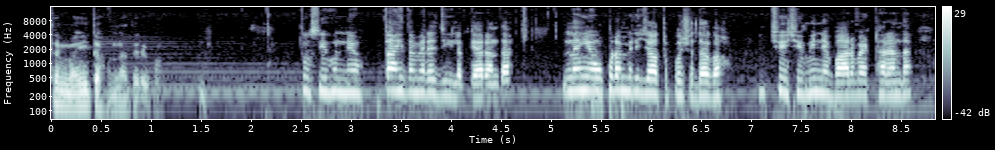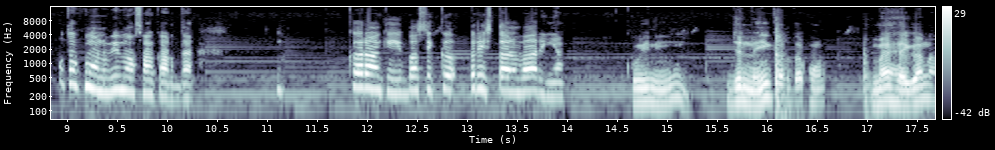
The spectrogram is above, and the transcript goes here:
ਤੇ ਮੈਂ ਹੀ ਤਾਂ ਹੁੰਨਾ ਤੇਰੇ ਕੋਲ। ਤੁਸੀਂ ਹੁੰਨੇ ਹੋ ਤਾਂ ਹੀ ਤਾਂ ਮੇਰਾ ਜੀ ਲੱਗਿਆ ਰਹਿੰਦਾ। ਨਹੀਂ ਉਹ ਕਿਹੜਾ ਮੇਰੀ ਜਾਤ ਪੁੱਛਦਾਗਾ। 6-6 ਮਹੀਨੇ ਬਾਹਰ ਬੈਠਾ ਰਹਿੰਦਾ ਉਹ ਤਾਂ ਫੋਨ ਵੀ ਮਸਾਂ ਕਰਦਾ। ਕਰਾਂ ਕੀ ਬਸ ਇੱਕ ਰਿਸ਼ਤਾ ਨਿਭਾ ਰਹੀ ਆ ਕੋਈ ਨਹੀਂ ਜੇ ਨਹੀਂ ਕਰਦਾ ਫੋਨ ਮੈਂ ਹੈਗਾ ਨਾ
